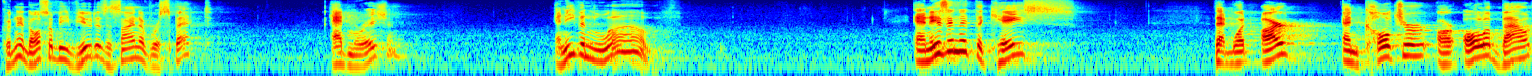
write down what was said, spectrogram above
Couldn't it also be viewed as a sign of respect, admiration, and even love? And isn't it the case that what art and culture are all about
